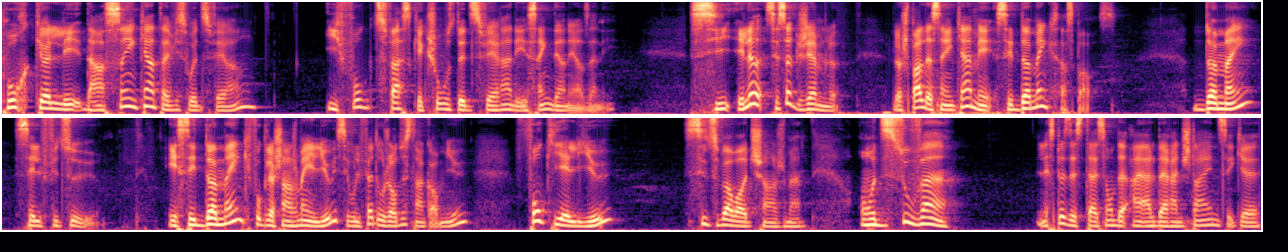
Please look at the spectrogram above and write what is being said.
pour que les, dans 5 ans ta vie soit différente, il faut que tu fasses quelque chose de différent des cinq dernières années. Si, et là, c'est ça que j'aime. Là. là, je parle de 5 ans, mais c'est demain que ça se passe. Demain, c'est le futur. Et c'est demain qu'il faut que le changement ait lieu. Si vous le faites aujourd'hui, c'est encore mieux. faut qu'il y ait lieu si tu veux avoir du changement. On dit souvent, l'espèce de citation d'Albert Einstein, c'est que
